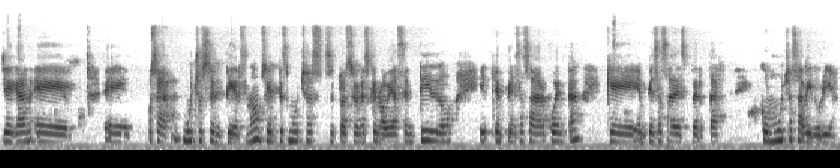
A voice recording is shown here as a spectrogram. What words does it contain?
llegan, eh, eh, o sea, muchos sentir, ¿no? Sientes muchas situaciones que no habías sentido y te empiezas a dar cuenta que empiezas a despertar con mucha sabiduría.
